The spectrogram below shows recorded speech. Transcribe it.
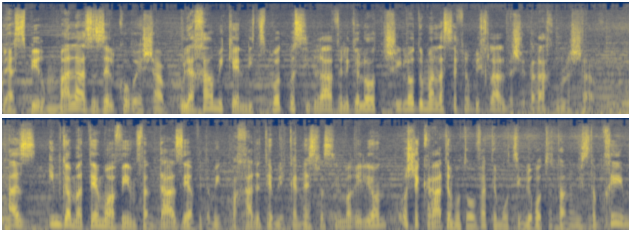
להסביר מה לעזאזל קורה שם, ולאחר מכן לצפות בסדרה ולגלות שהיא לא דומה לספר בכלל ושטרחנו לשווא. אז אם גם אתם אוהבים פנטזיה ותמיד פחדתם להיכנס לסילמריליון, או שקראתם אותו ואתם רוצים לראות אותנו מסתבכים,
